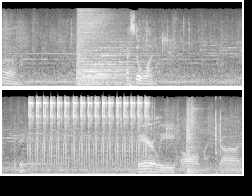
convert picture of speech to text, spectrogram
Uh, I still won. I think. Barely. Oh my god.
